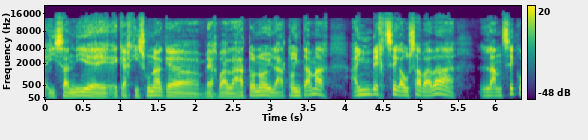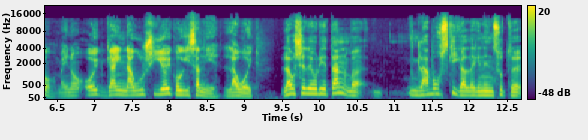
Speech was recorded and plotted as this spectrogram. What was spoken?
izan die ekarkizunak eh, behar ba lahatonoi, lahatointamar, hainbertze gauza bada lantzeko, baina oik gai nagusioik izan die, lau oik. Lau sede horietan, ba, laborski galde ginen zut eh,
